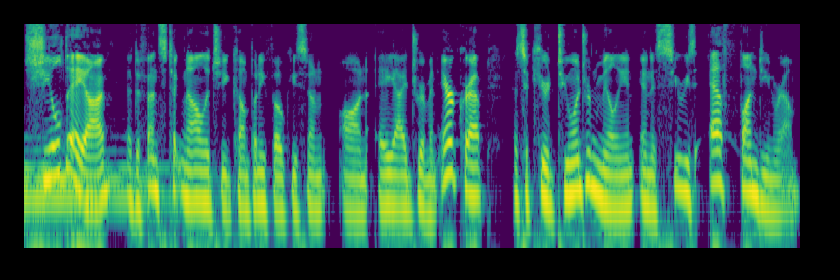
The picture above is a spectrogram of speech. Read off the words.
Shield AI, a defense technology company focused on, on AI-driven aircraft, has secured 200 million in a Series F funding round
